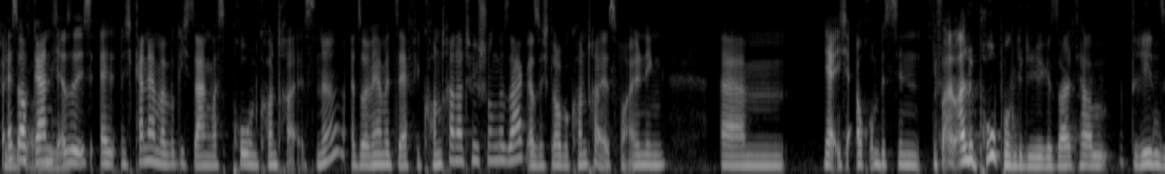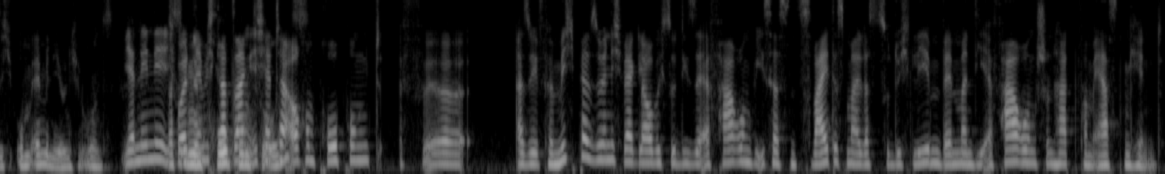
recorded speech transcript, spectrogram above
Ich weiß auch gar nicht, also ich, äh, ich kann ja mal wirklich sagen, was Pro und Contra ist. Ne? Also wir haben jetzt sehr viel Contra natürlich schon gesagt. Also ich glaube, Contra ist vor allen Dingen, ähm, ja, ich auch ein bisschen, Vor allem alle Pro-Punkte, die wir gesagt haben, drehen sich um Emily und nicht um uns. ja, nee, nee, ich Hast du wollte nämlich gerade sagen, ich hätte uns? auch einen Pro-Punkt für, also für mich persönlich wäre, glaube ich, so diese Erfahrung, wie ist das ein zweites Mal, das zu durchleben, wenn man die Erfahrung schon hat vom ersten Kind.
